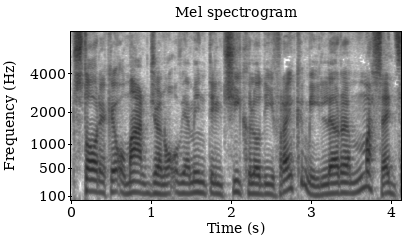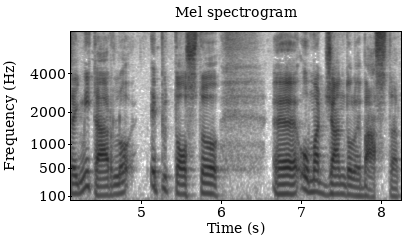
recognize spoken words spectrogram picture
storie che omaggiano ovviamente il ciclo di Frank Miller, ma senza imitarlo e piuttosto eh, omaggiandolo e basta.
